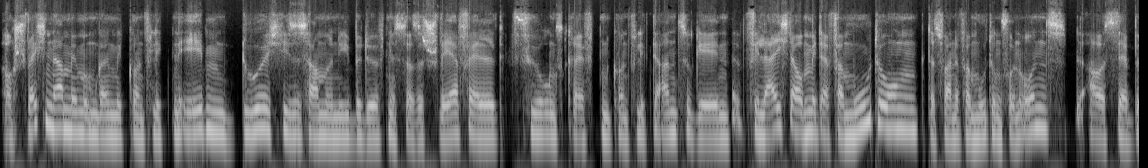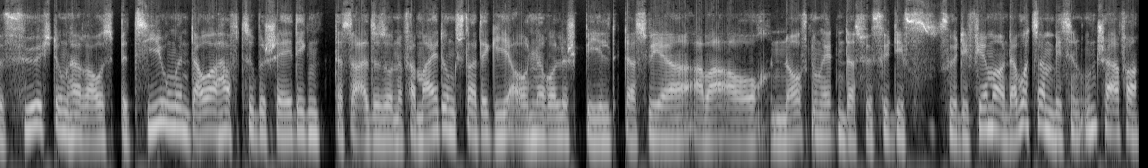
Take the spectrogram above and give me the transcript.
auch Schwächen haben im Umgang mit Konflikten, eben durch dieses Harmoniebedürfnis, dass es schwerfällt, Führungskräften Konflikte anzugehen. Vielleicht auch mit der Vermutung, das war eine Vermutung von uns, aus der Befürchtung heraus, Beziehungen dauerhaft zu beschädigen, dass da also so eine Vermeidungsstrategie auch eine Rolle spielt, dass wir aber auch eine Hoffnung hätten, hätten, dass wir für die, für die Firma, und da wurde es ein bisschen unscharfer,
